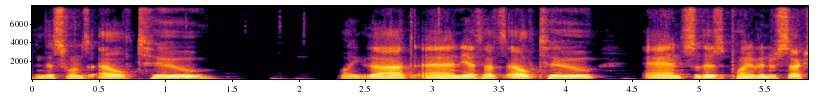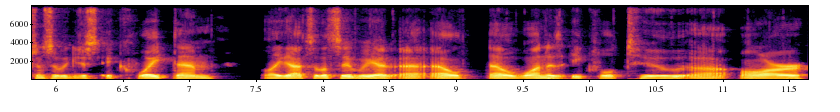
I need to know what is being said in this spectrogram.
and this one's L2, like that, and yes, that's L2, and so there's a point of intersection, so we can just equate them like that. So let's say we have uh, L L1 is equal to uh, R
